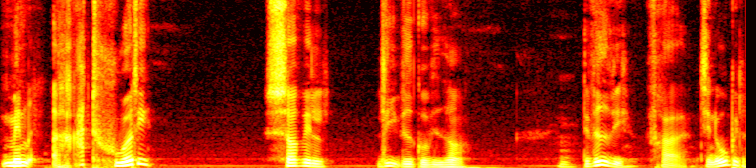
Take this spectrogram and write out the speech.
Men ret hurtigt, så vil livet gå videre. Det ved vi fra Tjernobyl,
